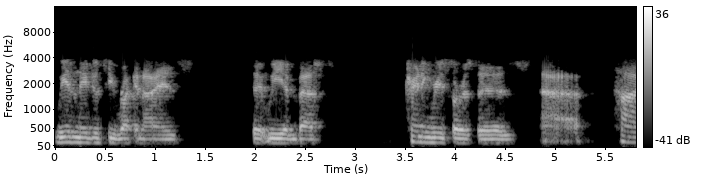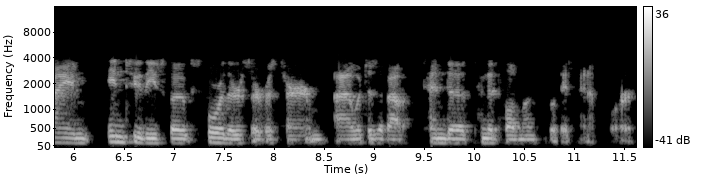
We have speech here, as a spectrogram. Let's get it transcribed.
We as an agency recognize that we invest training resources, uh, time into these folks for their service term, uh, which is about 10 to 10 to 12 months is what they sign up for.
